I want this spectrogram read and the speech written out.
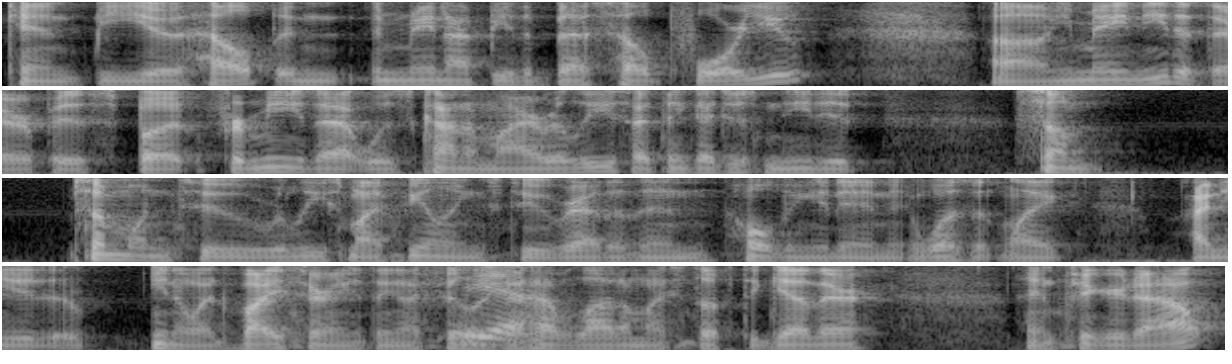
can be a help, and it may not be the best help for you. Uh, you may need a therapist, but for me, that was kind of my release. I think I just needed some someone to release my feelings to, rather than holding it in. It wasn't like I needed, a, you know, advice or anything. I feel like I have a lot of my stuff together and figured out.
